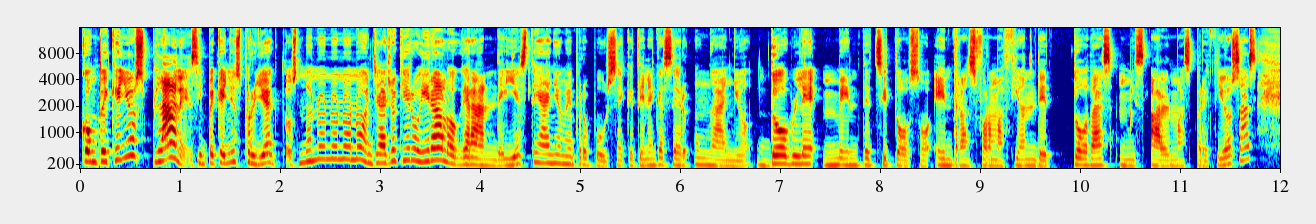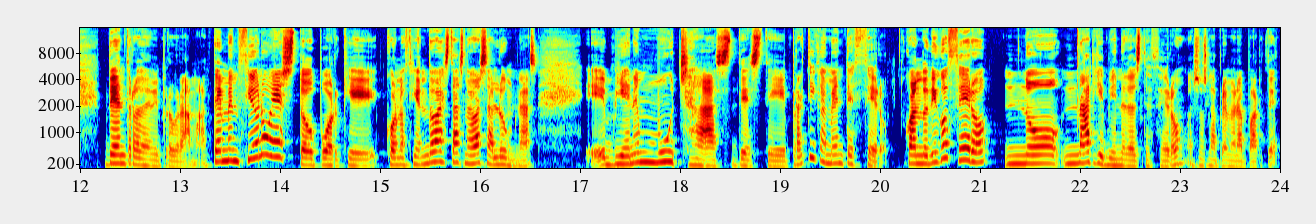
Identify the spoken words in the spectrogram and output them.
con pequeños planes y pequeños proyectos. No, no, no, no, no, ya yo quiero ir a lo grande y este año me propuse que tiene que ser un año doblemente exitoso en transformación de todas mis almas preciosas dentro de mi programa. Te menciono esto porque conociendo a estas nuevas alumnas, eh, vienen muchas desde prácticamente cero. Cuando digo cero, no nadie viene desde cero, eso es la primera parte.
